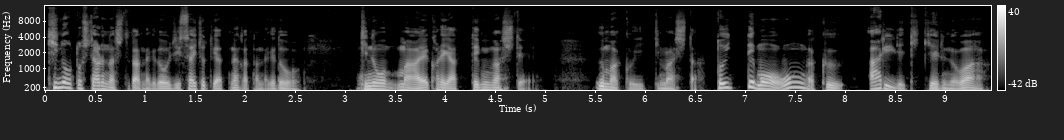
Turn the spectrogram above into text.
機能としてあるのは知ってたんだけど、実際ちょっとやってなかったんだけど、昨日、まあ、あれからやってみまして、うまくいきました。と言っても、音楽ありで聴けるのは、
